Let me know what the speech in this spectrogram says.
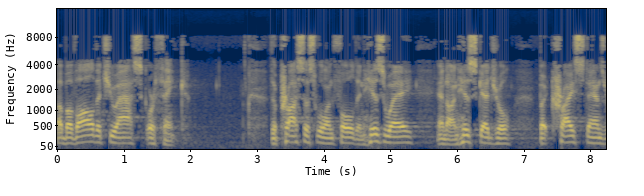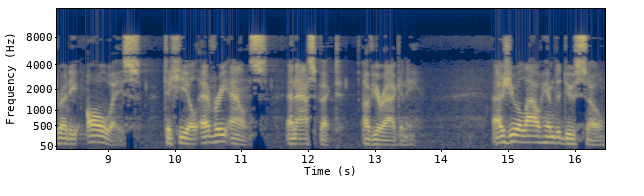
above all that you ask or think. The process will unfold in His way and on His schedule, but Christ stands ready always to heal every ounce and aspect of your agony. As you allow Him to do so,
